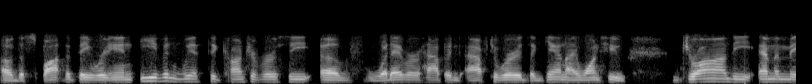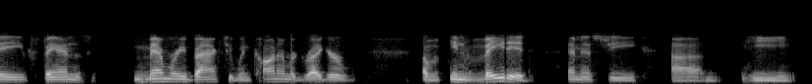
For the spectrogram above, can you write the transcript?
uh, the spot that they were in, even with the controversy of whatever happened afterwards. Again, I want to draw the MMA fans' memory back to when Conor McGregor uh, invaded MSG. Um, he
